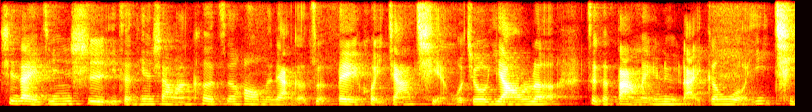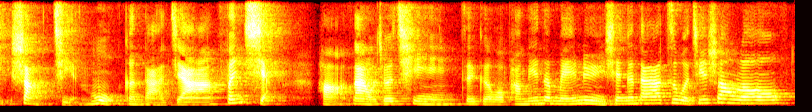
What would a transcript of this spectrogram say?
现在已经是一整天上完课之后，我们两个准备回家前，我就邀了这个大美女来跟我一起上节目，跟大家分享。好，那我就请这个我旁边的美女先跟大家自我介绍喽。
